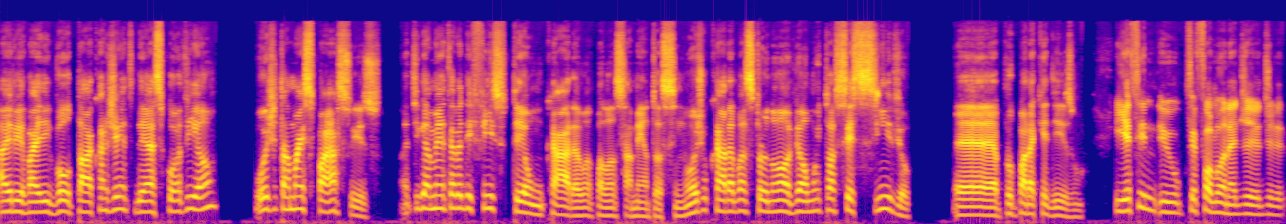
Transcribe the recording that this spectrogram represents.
aí ele vai voltar com a gente, desce com o avião. Hoje está mais fácil isso. Antigamente era difícil ter um cara para lançamento assim. Hoje o cara se tornou um avião muito acessível é, para o paraquedismo. E esse, o que você falou, né, de, de,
